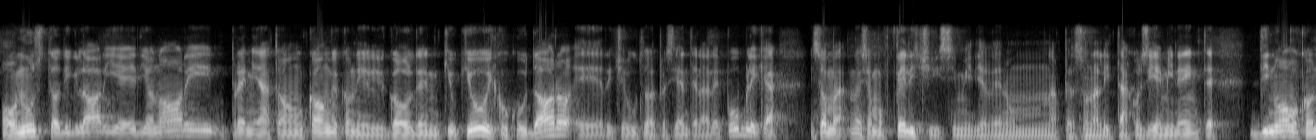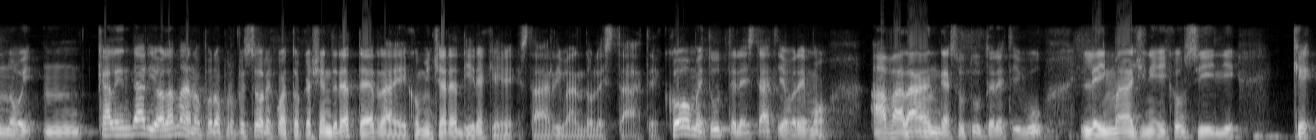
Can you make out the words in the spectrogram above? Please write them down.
Onusto di glorie e di onori, premiato a Hong Kong con il Golden QQ, il cucù d'oro e ricevuto dal Presidente della Repubblica. Insomma, noi siamo felicissimi di avere una personalità così eminente di nuovo con noi. Mm, calendario alla mano, però, professore, qua tocca scendere a terra e cominciare a dire che sta arrivando l'estate. Come tutte le estati avremo a valanga su tutte le tv le immagini e i consigli che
